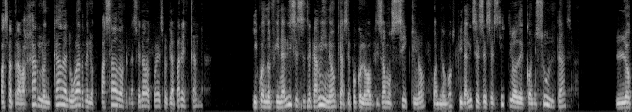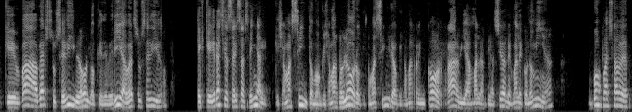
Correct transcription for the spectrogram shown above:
vas a trabajarlo en cada lugar de los pasados relacionados con eso que aparezcan, y cuando finalices ese camino, que hace poco lo bautizamos ciclo, cuando vos finalices ese ciclo de consultas, lo que va a haber sucedido, lo que debería haber sucedido, es que gracias a esa señal que llamás síntoma, o que llamás dolor, o que llamás ira, o que llamás rencor, rabia, malas relaciones, mala economía, vos vas a ver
